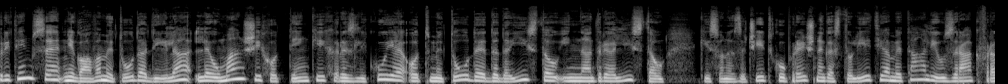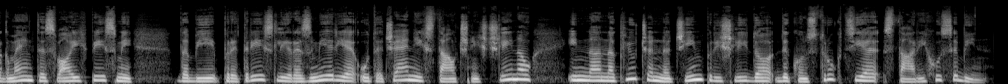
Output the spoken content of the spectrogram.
Pri tem se njegova metoda dela le v manjših odtenkih razlikuje od metode dadaistov in nadrealistov, ki so na začetku prejšnjega stoletja metali v zrak fragmente svojih pesmi, da bi pretresli razmerje utečenih stavčnih členov in na naključen način prišli do dekonstrukcije starih vsebin.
